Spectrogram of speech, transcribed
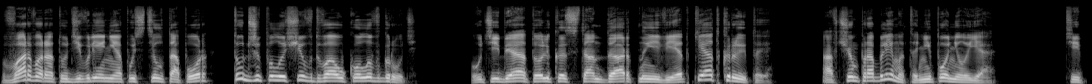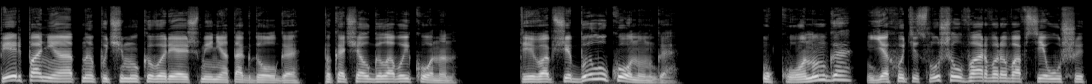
Варвар от удивления опустил топор, тут же получив два укола в грудь. У тебя только стандартные ветки открыты. А в чем проблема-то, не понял я. Теперь понятно, почему ковыряешь меня так долго, покачал головой Конан. Ты вообще был у Конунга? У конунга я хоть и слушал варвара во все уши,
